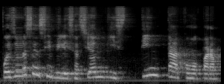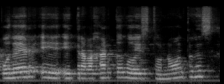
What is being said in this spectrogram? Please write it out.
pues una sensibilización distinta como para poder eh, eh, trabajar todo esto, ¿no? Entonces,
